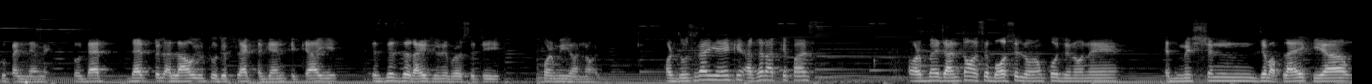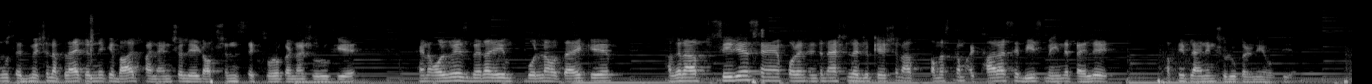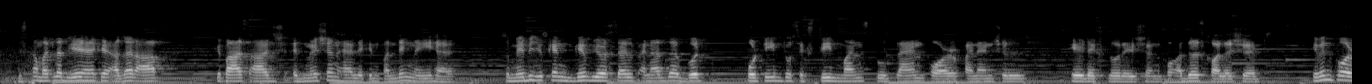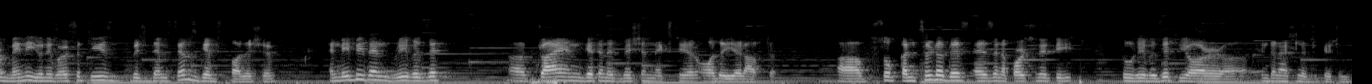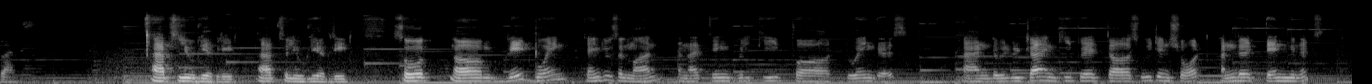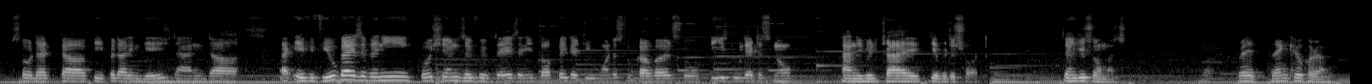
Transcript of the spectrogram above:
to pandemic so that that will allow you to reflect again कि क्या ये is this the right university for me or not और दूसरा ये है कि अगर आपके पास और मैं जानता हूँ ऐसे बहुत से लोगों को जिन्होंने एडमिशन जब अप्लाई किया उस एडमिशन अप्लाई करने के बाद फाइनेंशियल एड ऑप्शन एक्सप्लोर करना शुरू किए एंड ऑलवेज मेरा ये बोलना होता है कि अगर आप सीरियस हैं फॉर एन इंटरनेशनल एजुकेशन आप कम से कम 18 से 20 महीने पहले अपनी प्लानिंग शुरू करनी होती है। इसका मतलब ये है कि अगर आप के पास आज एडमिशन है, लेकिन फंडिंग नहीं है so maybe you can give yourself another good fourteen to sixteen months to plan for financial aid exploration for other scholarship even for many universities which themselves give scholarship and maybe then revisit try and get an admission next year और the year after uh, so consider this as an opportunity to revisit your uh, international education plans. Absolutely agreed. Absolutely agreed. So um, great going. Thank you salman. And i think we'll keep uh, doing this. And we will try and keep it uh, sweet and short under 10 minutes so that uh, people are engaged. And if, if you guys have any questions, if, if there is any topic that you want us to cover, so please do let us know. And we will try give it a shot. Thank you so much. Great. Thank you, Karan.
